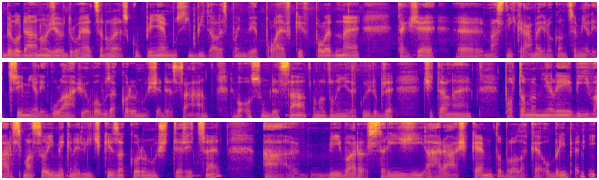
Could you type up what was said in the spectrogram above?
A bylo dáno, že v druhé cenové skupině musí být alespoň dvě polévky v poledne, takže eh, v masných krámech dokonce měli tři, měli gulášovou za korunu 60 nebo 80, ono to není tak už dobře čitelné. Potom měli vývar s masovými knedlíčky za korunu 40 a vývar s rýží a hráškem, to bylo také oblíbený,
